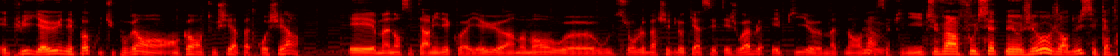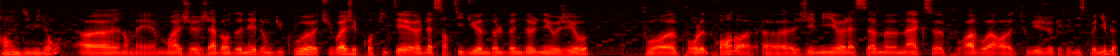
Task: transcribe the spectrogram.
Et puis il y a eu une époque où tu pouvais en- encore en toucher à pas trop cher. Et maintenant c'est terminé quoi. Il y a eu un moment où, euh, où sur le marché de l'occasion c'était jouable et puis euh, maintenant non, Non, c'est fini. Tu veux un full set Neo Geo aujourd'hui, c'est 90 000 euros. Euh, non mais moi je- j'ai abandonné donc du coup euh, tu vois j'ai profité de la sortie du Humble Bundle Neo Geo pour, pour le prendre. J'ai mis la somme max pour avoir tous les jeux qui étaient disponibles.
